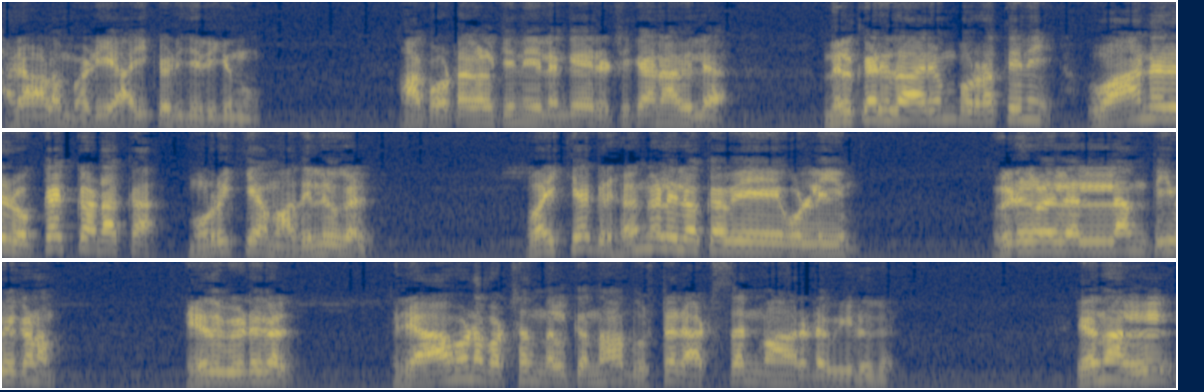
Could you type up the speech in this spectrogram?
ധാരാളം വഴിയായി കഴിഞ്ഞിരിക്കുന്നു. ആ കോട്ടകൾക്കിനി ലങ്കയെ രക്ഷിക്കാനാവില്ല. നിൽക്കരുതാരും പുറത്തിനി വാനരൊക്കെ കടക്ക മുറിക്ക മതിലുകൾ. വൈക്ക ഗൃഹങ്ങളിലൊക്കവേ കൊള്ളിയും. വീടുകളിലെല്ലാം തീ വെക്കണം. ഏത് വീടുകൾ? രാവണപക്ഷം നിൽക്കുന്ന ദുഷ്ടരാക്ഷസന്മാരുടെ വീടുകൾ. എന്നാൽ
